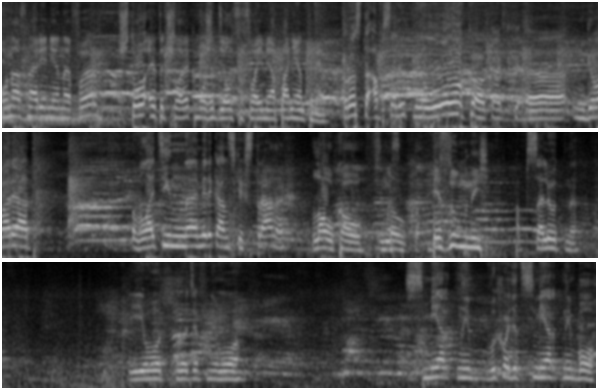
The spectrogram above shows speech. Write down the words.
у нас на арене НФР, что этот человек может делать со своими оппонентами. Просто абсолютный локо, как э, говорят в латиноамериканских странах. Лоуко, в смысле, Лоуко. безумный. Абсолютно. И вот против него смертный, выходит смертный бог.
